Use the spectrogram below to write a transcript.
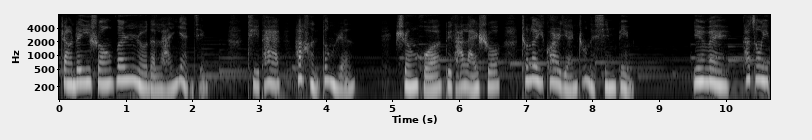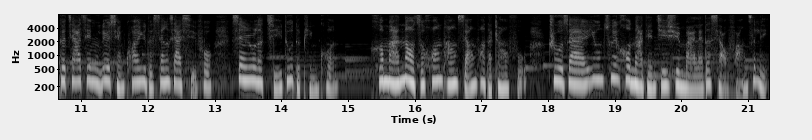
长着一双温柔的蓝眼睛，体态还很动人。生活对她来说成了一块严重的心病。因为她从一个家境略显宽裕的乡下媳妇，陷入了极度的贫困，和满脑子荒唐想法的丈夫住在用最后那点积蓄买来的小房子里。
